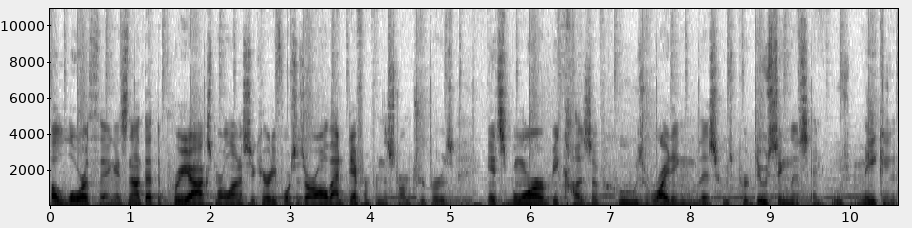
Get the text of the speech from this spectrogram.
a lore thing. It's not that the Preox Morlana security forces are all that different from the stormtroopers. It's more because of who's writing this, who's producing this, and who's making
